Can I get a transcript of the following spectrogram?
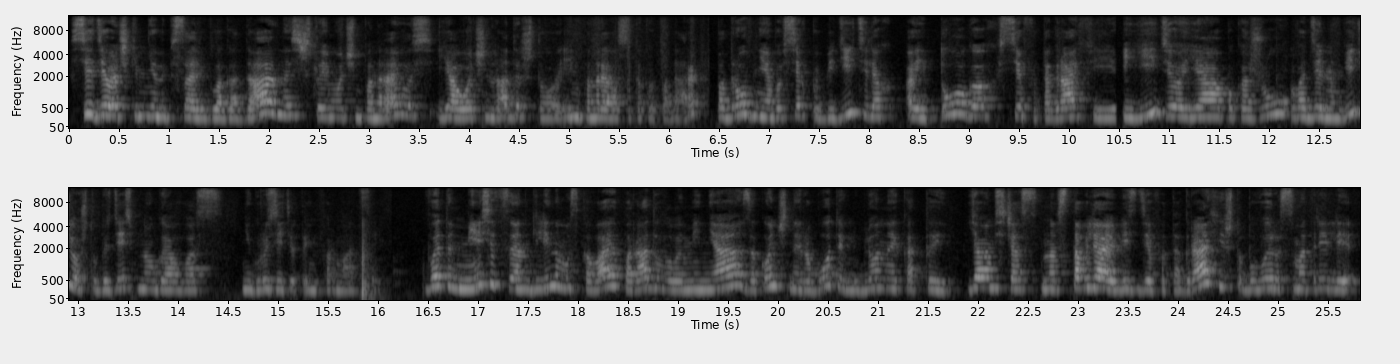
Все девочки мне написали благодарность, что им очень понравилось. Я очень рада, что им понравился такой подарок. Подробнее обо всех победителях, о итогах, все фотографии и видео я покажу в отдельном видео, чтобы здесь много вас не грузить этой информацией. В этом месяце Ангелина Московая порадовала меня законченной работой «Влюбленные коты». Я вам сейчас наставляю везде фотографии, чтобы вы рассмотрели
